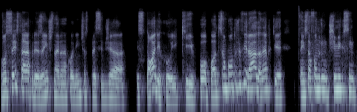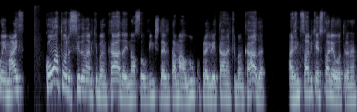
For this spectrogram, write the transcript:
Você estará presente na Arena Corinthians para esse dia histórico e que, pô, pode ser um ponto de virada, né? Porque a gente está falando de um time que se impõe mais com a torcida na arquibancada, e nosso ouvinte deve estar tá maluco para gritar na arquibancada, a gente sabe que a história é outra, né?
